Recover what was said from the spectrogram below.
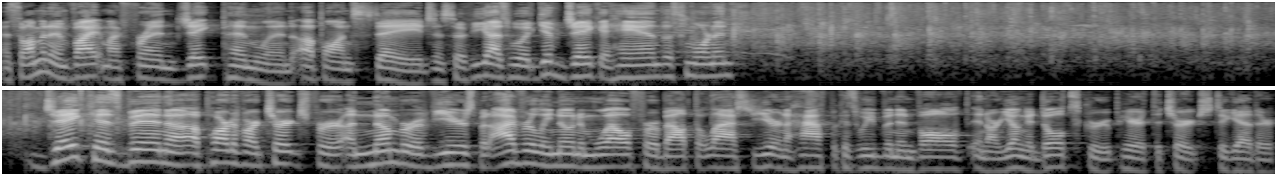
And so I'm going to invite my friend Jake Penland up on stage. And so if you guys would give Jake a hand this morning. Jake has been a, part of our church for a number of years, but I've really known him well for about the last year and a half because we've been involved in our young adults group here at the church together.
